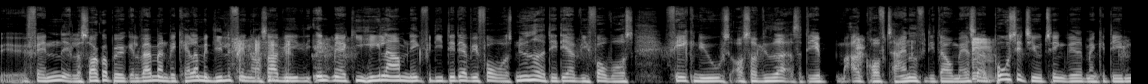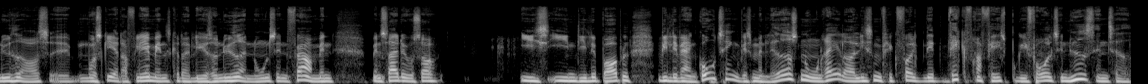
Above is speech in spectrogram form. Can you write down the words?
øh, fanden, eller Zuckerberg, eller hvad man vil kalde med lillefinger, og så har vi endt med at give hele armen, ikke? fordi det er der, vi får vores nyheder, det er der, vi får vores fake news, og så videre. Altså, det er meget groft tegnet, fordi der er jo masser af positive ting ved, at man kan dele nyheder også. Øh, måske er der flere mennesker, der læser nyheder end nogensinde før, men, men så er det jo så i, i en lille boble. Ville det være en god ting, hvis man lavede sådan nogle regler, og ligesom fik folk lidt væk fra Facebook i forhold til nyhedsindtaget?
